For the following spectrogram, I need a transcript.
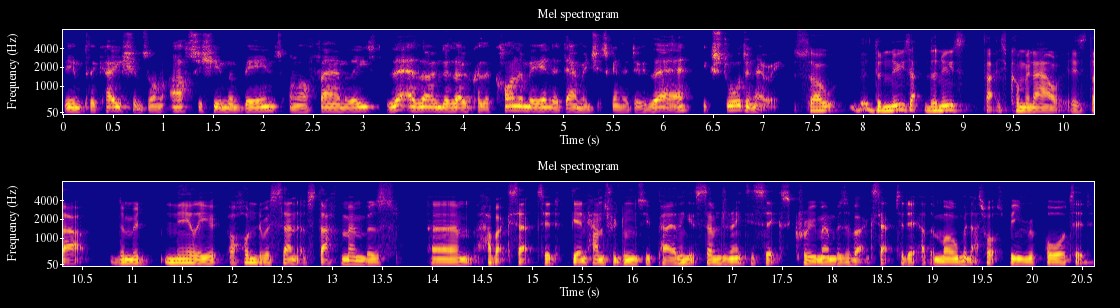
the implications on us as human beings, on our families, let alone the local economy and the damage it's going to do there. Extraordinary. So the news the news that is coming out is that the nearly 100% of staff members um, have accepted the enhanced redundancy pay. I think it's 786 crew members have accepted it at the moment. That's what's being reported.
